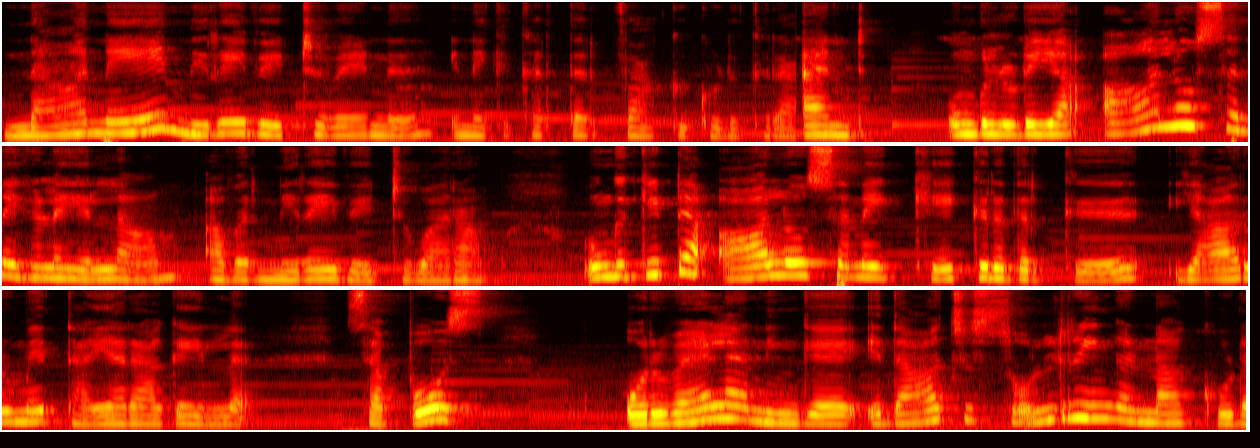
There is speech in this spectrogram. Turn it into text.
நானே நிறைவேற்றுவேன்னு இன்னைக்கு கர்த்தர் வாக்கு கொடுக்கிறார். அண்ட் உங்களுடைய ஆலோசனைகளை எல்லாம் அவர் நிறைவேற்றுவாராம். உங்ககிட்ட ஆலோசனை கேட்குறதற்கு யாருமே தயாராக இல்லை. சப்போஸ் ஒருவேளை நீங்கள் ஏதாச்சும் சொல்கிறீங்கன்னா கூட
